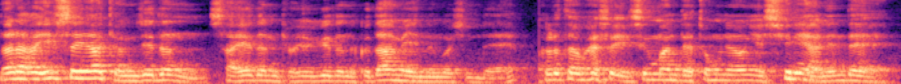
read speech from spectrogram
나라가 있어야 경제든 사회든 교육이든 그 다음에 있는 것인데 그렇다고 해서 이승만 대통령이 신이 아닌데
